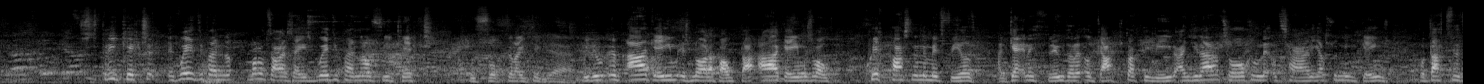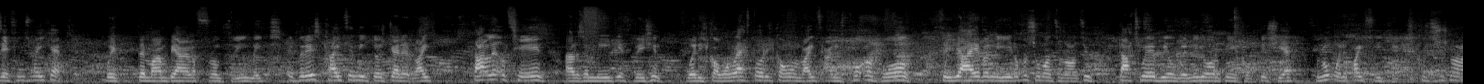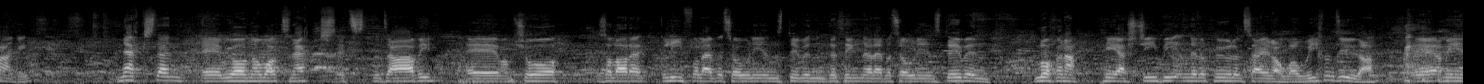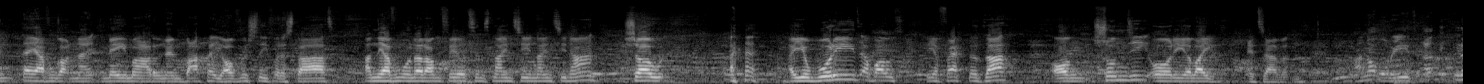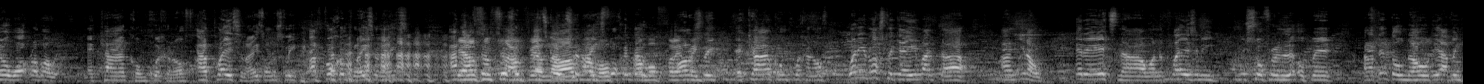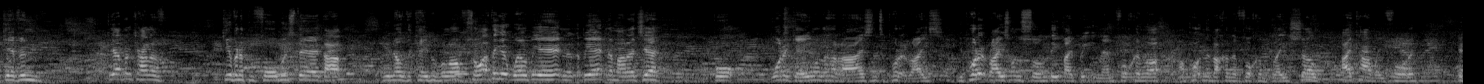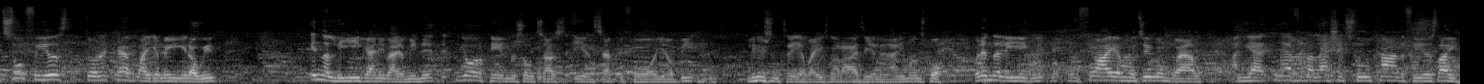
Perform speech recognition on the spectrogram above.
Three kicks, if we're dependent, what I'm trying to say is we're dependent on free kicks, we fucked it, I think. Yeah. We do, our game is not about that. Our game is about quick passing in the midfield and getting it through the little gaps that they need. And you are talking little tiny gaps in these games, but that's the difference maker with the man behind the front three makes. If it is Kite and he does get it right, that little turn and his immediate vision, where he's going left or he's going right, and he's putting a ball through the eye of a needle for someone to run to, that's where we'll win the European Cup this year. We won't win it by three kicks, because it's just not our game. Next then, uh, we all know what's next. It's the derby. Um, I'm sure there's a lot of gleeful Evertonians doing the thing that Evertonians do, and looking at PSG beating Liverpool and saying, oh, well, we can do that. uh, I mean, they haven't got Ne- Neymar and Mbappe, obviously, for a start, and they haven't won at Anfield since 1999. So, are you worried about the effect of that on Sunday, or are you like, it's Everton? I'm not worried. Uh, you know what, Robbo? It can't come quick enough. I'd play tonight, honestly. I'd fucking play tonight. I'd Get have us to up to fucking- Anfield let's go now, tonight, I'm up- I'm up for it, Honestly, it can't come quick enough. When you've lost a game like that, and you know, it hurts now, and the players are be, suffering a little bit, and I think they'll know they haven't given, they haven't kind of given a performance there that you know they're capable of. So I think it will be hurting, it'll be hurting the manager, but what a game on the horizon to put it right. You put it right on Sunday by beating them fucking lot and putting them back in the fucking place. So I can't wait for it. It still feels, doesn't it, Kev? Like, I mean, you know, we in the league anyway. I mean, the, the European results, as Ian said before, you know, beat, losing three away is not ideal in anyone's book. But in the league, we, we're flying, we're doing well, and yet, nevertheless, it still kind of feels like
